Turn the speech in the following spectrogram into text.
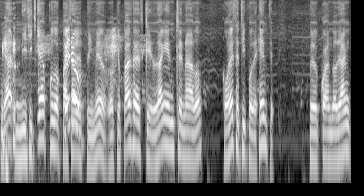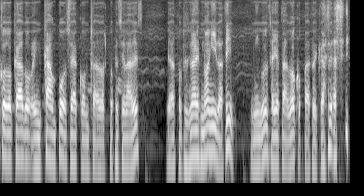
Ya, ni siquiera pudo pasar Pero- el primero. Lo que pasa es que lo han entrenado con ese tipo de gente. Pero cuando le han colocado en campo, o sea, contra los profesionales, los profesionales no han ido así. Ninguno sería tan loco para acercarse así.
